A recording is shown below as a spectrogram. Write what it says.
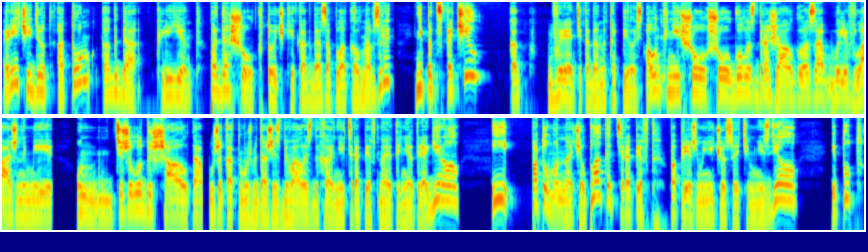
Речь идет о том, когда клиент подошел к точке, когда заплакал на взрыв, не подскочил, как в варианте, когда накопилось, а он к ней шел, шел, голос дрожал, глаза были влажными, он тяжело дышал, там уже как-то, может быть, даже избивалось дыхание, терапевт на это не отреагировал. И потом он начал плакать, терапевт по-прежнему ничего с этим не сделал – и тут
